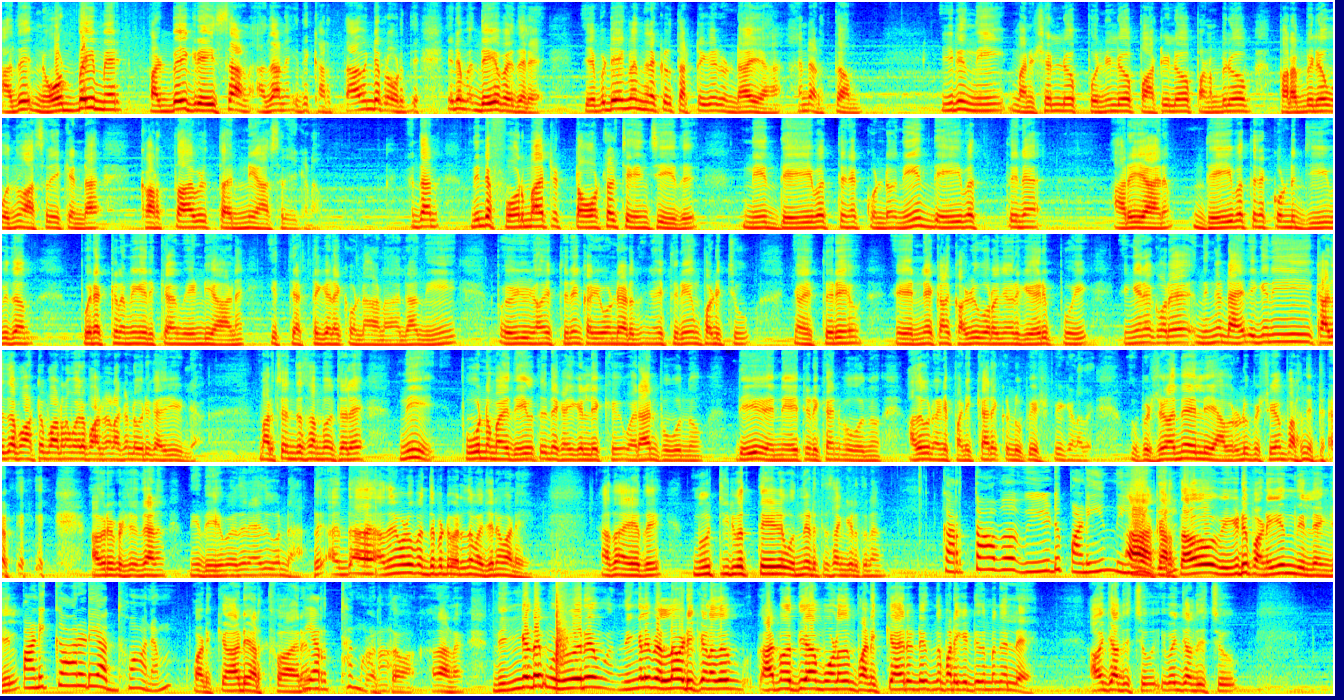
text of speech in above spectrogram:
അത് not by merit but by grace ആണ്. അതാണ് ഇത് കർത്താവിന്റെ പ്രവൃത്തി. എന്റെ ദൈവ പൈതലെ എവിടെയെങ്കിലും നിനക്കൊരു തട്ടുകേടുണ്ടായാൽ അതിന്റെ അർത്ഥം ഇനി നീ മനുഷ്യരിലോ പൊന്നിലോ പാട്ടിലോ പണമ്പിലോ പറമ്പിലോ ഒന്നും ആശ്രയിക്കേണ്ട. കർത്താവിൽ തന്നെ ആശ്രയിക്കണം. എന്താണ്? നിന്റെ ഫോർമാറ്റ് ടോട്ടൽ ചേഞ്ച് ചെയ്ത് നീ ദൈവത്തിനെ കൊണ്ട് നീ ദൈവത്തിനെ അറിയാനും ദൈവത്തിനെ കൊണ്ട് ജീവിതം പുനഃക്രമീകരിക്കാൻ വേണ്ടിയാണ് ഈ തെട്ടുകിടക്ക് കൊണ്ടാണ് അല്ല നീ ഞാൻ ഇത്രയും കഴിവുണ്ടായിരുന്നു ഞാൻ ഇത്രയും പഠിച്ചു ഞാൻ ഇത്രയും എന്നേക്കാൾ കഴിവ് കുറഞ്ഞവർ കയറിപ്പോയി. ഇങ്ങനെ കുറേ നിങ്ങൾ ഡയ ഇങ്ങനെ ഈ കഴുത പാട്ട് പാടുന്ന പോലെ പാട്ട് നടക്കേണ്ട ഒരു കാര്യമില്ല. മറിച്ച് എന്താ സംഭവിച്ചാൽ നീ പൂർണമായി ദൈവത്തിന്റെ കൈകളിലേക്ക് വരാൻ പോകുന്നു. ദൈവം എന്നെ ഏറ്റെടുക്കാൻ പോകുന്നു. അതുകൊണ്ടാണ് ഈ പണിക്കാരെ കൊണ്ട് ഉപേക്ഷിപ്പിക്കണത്. ഉപേക്ഷികളെന്നല്ലേ അവരോട് വിഷയം പറഞ്ഞിട്ടാണ്. അവർ പക്ഷേ എന്താണ്? നീ ദൈവവേദനായതുകൊണ്ടാണ് അത് എന്താ? അതിനോട് ബന്ധപ്പെട്ട് വരുന്ന വചനമാണേ. അതായത് നൂറ്റി ഇരുപത്തേഴ് ഒന്നെടുത്ത് സങ്കീർത്തനം. കർത്താവ് വീട് പണിയുന്നില്ല കർത്താവ് വീട് പണിയുന്നില്ലെങ്കിൽ പണിക്കാരുടെ അധ്വാനം പണിക്കാരുടെ അധ്വാനം വ്യർത്ഥമാണ്. അതാണ്. നിങ്ങളുടെ മുഴുവനും നിങ്ങൾ വെള്ളം അടിക്കണതും ആത്മഹത്യ ചെയ്യാൻ പോണതും പണിക്കാരുടെ നിന്ന് പണി കിട്ടിയതും പറഞ്ഞല്ലേ അവൻ ചതിച്ചു ഇവൻ ചതിച്ചു.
